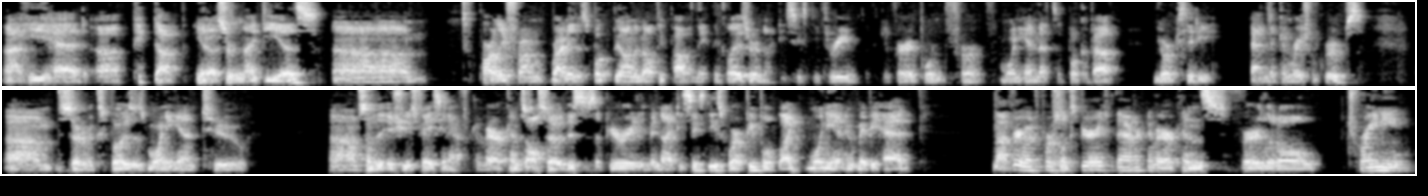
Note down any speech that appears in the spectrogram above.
Uh, he had uh, picked up, you know, certain ideas. Um, partly from writing this book, Beyond the Melting Pot with Nathan Glazer in 1963. I think it's very important for, from one hand, that's a book about New York City ethnic and racial groups. Um, sort of exposes Moynihan to um, some of the issues facing African Americans. Also, this is a period in the mid 1960s where people like Moynihan, who maybe had not very much personal experience with African Americans, very little training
